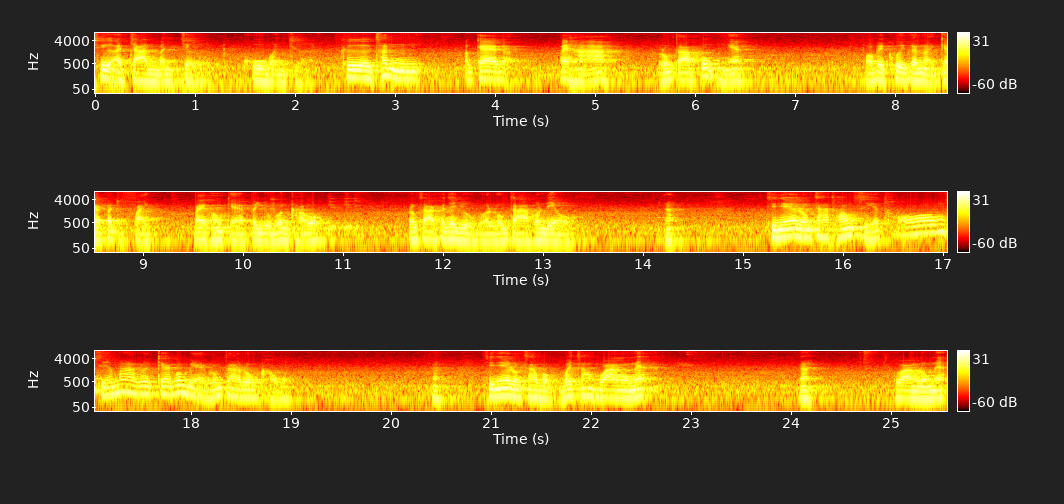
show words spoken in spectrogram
ชื่ออาจารย์บรรเจิดครูบรรเจิด คือท่านแกก็ไปหาหลวงตาปุ๊บอย่างเงี้ยพอไปคุยกันหน่อยแกก็จะไปไปของแกไปอยู่บนเขาหลวงตาก็จะอยู่กับหลวงตาคนเดียวนะทีนี้หลวงตาท้องเสียท้องเสียมากเลยแกก็แบกหลวงตาลงเขานะทีนี้หลวงตาบอกไม่ต้องวางลงเนี้ยนะวางลงเนี้ย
